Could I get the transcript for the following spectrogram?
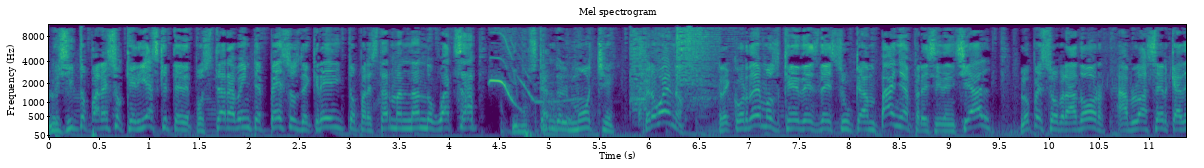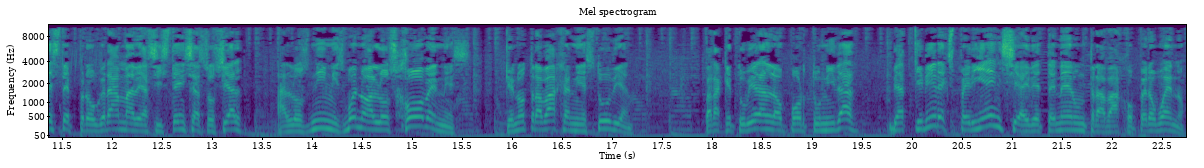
Luisito, para eso querías que te depositara 20 pesos de crédito para estar mandando WhatsApp y buscando el moche. Pero bueno, recordemos que desde su campaña presidencial, López Obrador habló acerca de este programa de asistencia social a los ninis, bueno, a los jóvenes que no trabajan ni estudian, para que tuvieran la oportunidad de adquirir experiencia y de tener un trabajo. Pero bueno,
